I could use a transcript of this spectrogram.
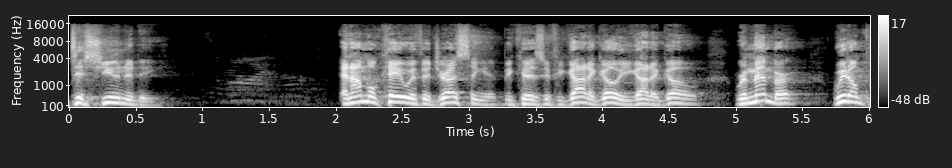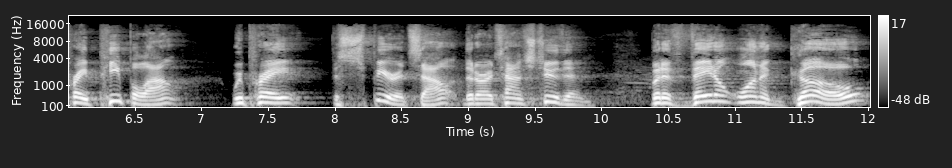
disunity. And I'm okay with addressing it because if you gotta go, you gotta go. Remember, we don't pray people out, we pray the spirits out that are attached to them. But if they don't wanna go,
